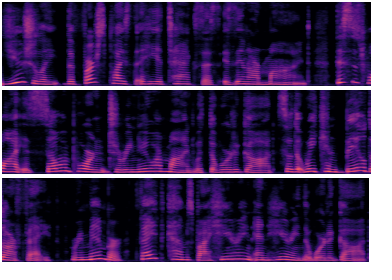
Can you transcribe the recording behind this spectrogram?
Usually, the first place that he attacks us is in our mind. This is why it's so important to renew our mind with the Word of God so that we can build our faith. Remember, faith comes by hearing and hearing the Word of God.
